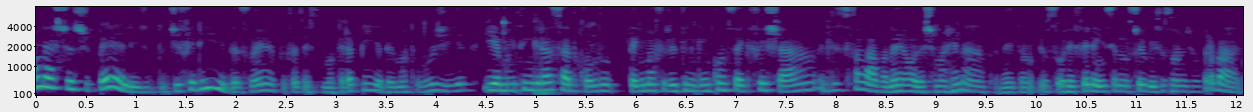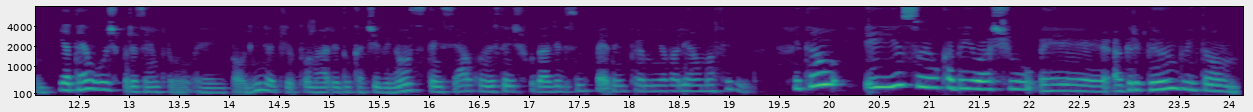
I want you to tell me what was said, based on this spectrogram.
moléstias de pele, de feridas, né? Fui fazer estimoterapia, dermatologia. E é muito engraçado, quando tem uma ferida que ninguém consegue fechar, eles falavam, né? Olha, chama Renata, né? Então, eu sou referência nos serviços onde eu trabalho. E até hoje, por exemplo, em Paulínia, que eu tô na área educativa e não assistencial, quando eles têm dificuldade, eles me pedem para mim avaliar uma ferida. Então, e isso eu acabei, eu acho, é, agregando, então,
